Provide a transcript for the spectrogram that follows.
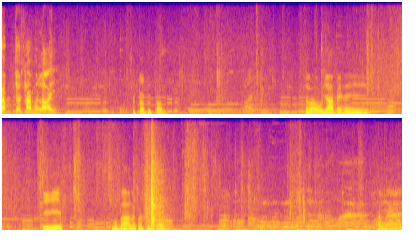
ครับ จะใช้มันหลายถูกต้องถูกต้องจะเราเอาย่าไปให้เจ๊ บุบาแล้วก็ชื่นใจทำงาน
